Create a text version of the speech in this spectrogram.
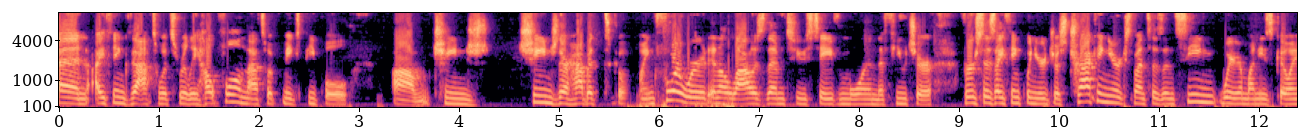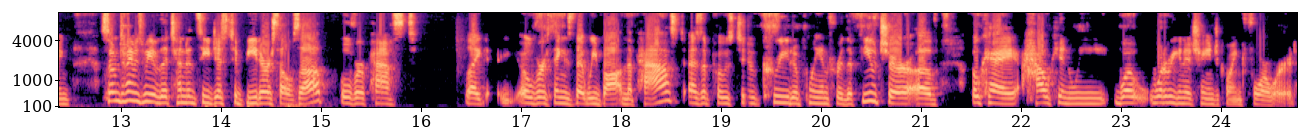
And I think that's what's really helpful. And that's what makes people um, change change their habits going forward and allows them to save more in the future versus I think when you're just tracking your expenses and seeing where your money's going, sometimes we have the tendency just to beat ourselves up over past like over things that we bought in the past as opposed to create a plan for the future of okay, how can we what what are we going to change going forward?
